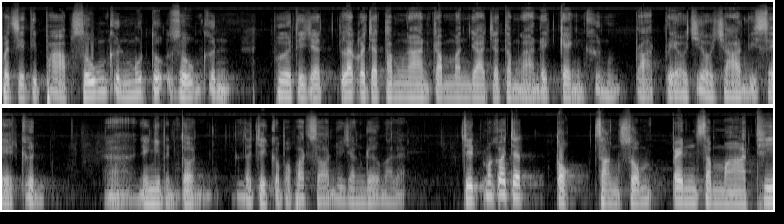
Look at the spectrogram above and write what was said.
ประสิทธิภาพสูงขึ้นมุทุสูงขึ้น เพื่อที่จะแล้วก็จะทำงานกรรมัญญาจะทำงานได้เก่งขึ้น ปราดเปรียวเชี่ยวชาญวิเศษขึ้นออย่างนี้เป็นต้น แล้วจิตก็ประพัดสอนอยู่อย่างเดิมมาแหละจิตมันก็จะตกสั่งสมเป็นสมาธิ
